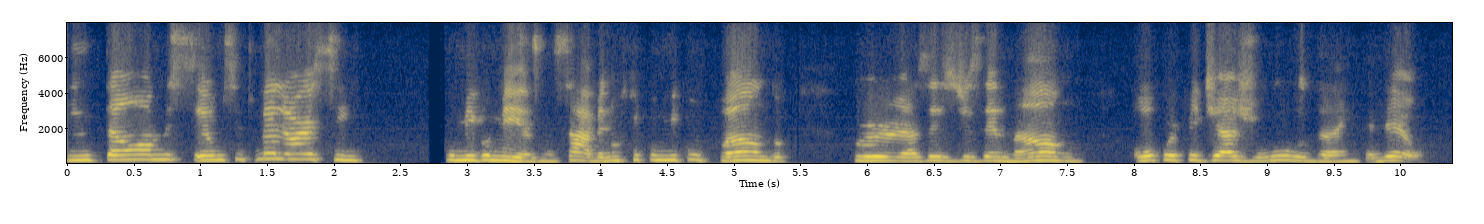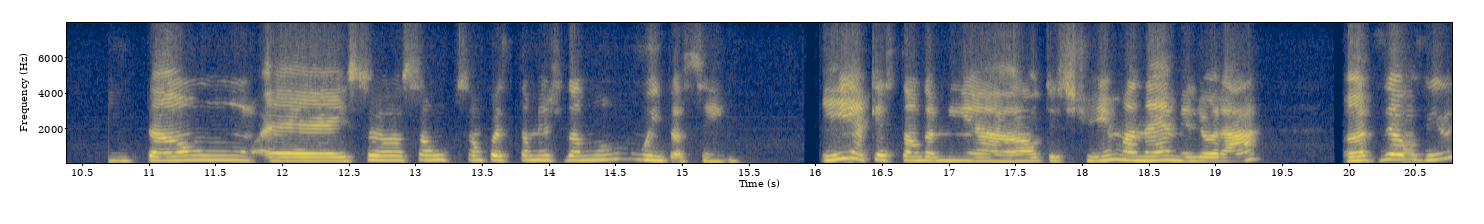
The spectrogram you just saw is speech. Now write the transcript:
Então, eu me, eu me sinto melhor, assim, comigo mesma, sabe? Não fico me culpando por, às vezes, dizer não ou por pedir ajuda, entendeu? Então, é, isso são, são coisas que estão me ajudando muito, assim. E a questão da minha autoestima, né, melhorar. Antes eu vi o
